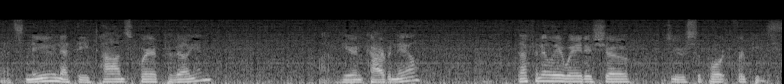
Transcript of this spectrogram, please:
That's noon at the Town Square Pavilion uh, here in Carbondale. Definitely a way to show your support for peace.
